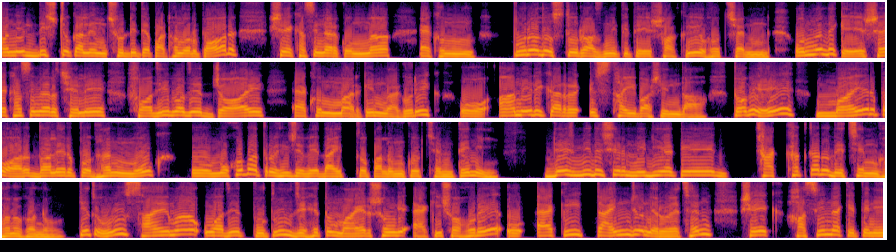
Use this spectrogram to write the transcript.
অনির্দিষ্টকালীন ছুটিতে পাঠানোর পর শেখ হাসিনার কন্যা এখন পুরোদস্তুর রাজনীতিতে সক্রিয় হচ্ছেন। অন্যদিকে শেখ হাসিনার ছেলে ফজিব ওয়াজেদ জয় এখন মার্কিন নাগরিক ও আমেরিকার স্থায়ী বাসিন্দা। তবে মায়ের পর দলের প্রধান মুখ ও মুখপাত্র হিসেবে দায়িত্ব পালন করছেন তিনি। দেশ বিদেশের মিডিয়াকে সাক্ষাৎকারও দিচ্ছেন ঘন ঘন। কিন্তু সাইমা ওয়াজেদ পুতুল যেহেতু মায়ের সঙ্গে একই শহরে ও একই টাইম জোনে রয়েছেন, শেখ হাসিনাকে তিনি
